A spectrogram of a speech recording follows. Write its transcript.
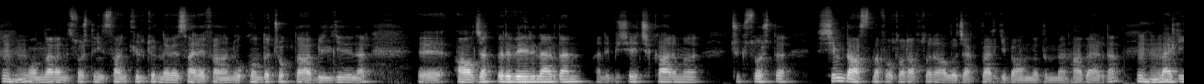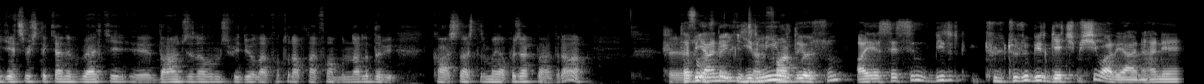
Hı hı. Onlar hani sonuçta insan kültürüne vesaire falan o konuda çok daha bilgililer. Ee, alacakları verilerden hani bir şey çıkar mı? Çünkü sonuçta şimdi aslında fotoğrafları alacaklar gibi anladım ben haberden. Hı hı. Belki geçmişteki hani belki e, daha önceden alınmış videolar, fotoğraflar falan bunlarla da bir karşılaştırma yapacaklardır ama e, Tabii yani ilginç. 20 Yani yıl farklı diyorsun. ISS'in bir kültürü, bir geçmişi var yani. Hani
